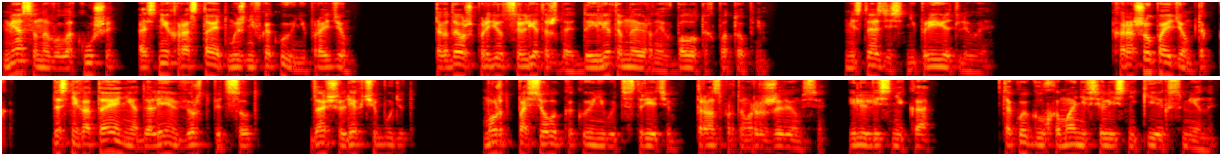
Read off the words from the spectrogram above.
Мясо на волокуши, а снег растает, мы же ни в какую не пройдем. Тогда уж придется лето ждать, да и летом, наверное, в болотах потопнем. Места здесь неприветливые. Хорошо пойдем, так до снеготаяния одолеем верст пятьсот. Дальше легче будет. Может, поселок какой-нибудь встретим, транспортом разживемся. Или лесника. В такой глухомане все лесники эксмены.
